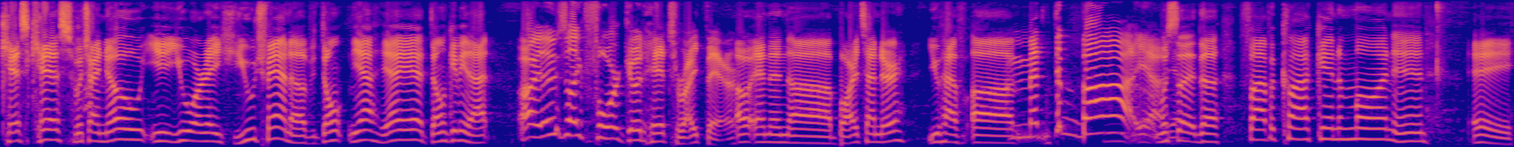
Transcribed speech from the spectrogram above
Kiss Kiss, which I know you, you are a huge fan of. Don't yeah yeah yeah. Don't give me that. All right, there's like four good hits right there. Oh, and then uh, bartender. You have uh, Met the bar. Yeah. what's yeah. the the five o'clock in the morning? Hey,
